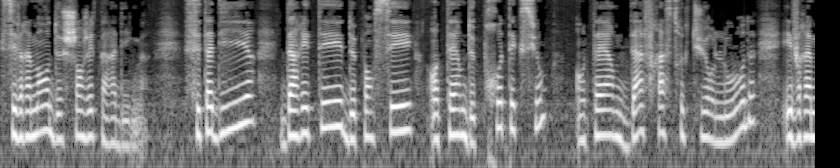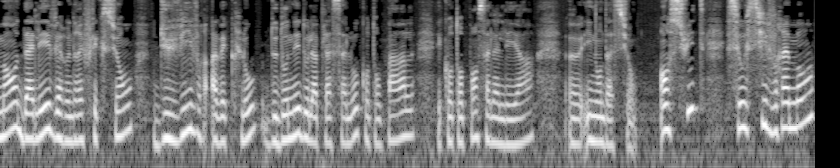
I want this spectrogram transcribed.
c'est vraiment de changer de paradigme. C'est-à-dire d'arrêter de penser en termes de protection, en termes d'infrastructures lourdes et vraiment d'aller vers une réflexion du vivre avec l'eau, de donner de la place à l'eau quand on parle et quand on pense à l'aléa euh, inondation. Ensuite, c'est aussi vraiment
